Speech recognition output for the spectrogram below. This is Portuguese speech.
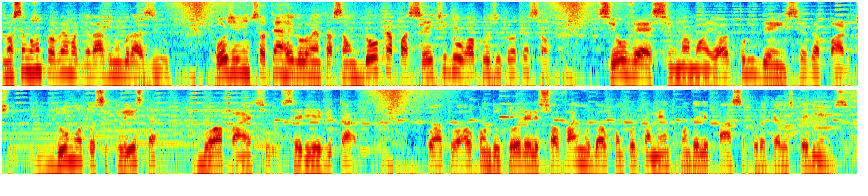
Nós temos um problema grave no Brasil. Hoje a gente só tem a regulamentação do capacete e do óculos de proteção. Se houvesse uma maior prudência da parte do motociclista, boa parte seria evitada. O atual condutor ele só vai mudar o comportamento quando ele passa por aquela experiência.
